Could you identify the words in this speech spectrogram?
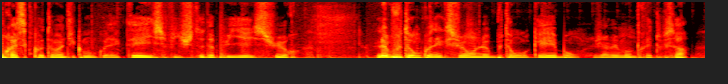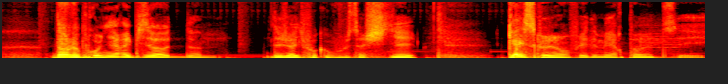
presque automatiquement connectés. Il suffit juste d'appuyer sur le bouton connexion, le bouton OK. Bon, j'avais montré tout ça dans le premier épisode. Déjà, il faut que vous sachiez qu'est-ce que j'en fais de mes AirPods et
